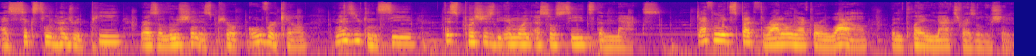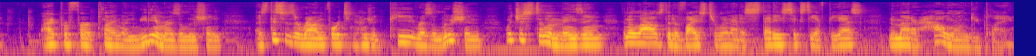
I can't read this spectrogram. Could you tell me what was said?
as 1600p resolution is pure overkill and as you can see, this pushes the M1 SoC to the max. Definitely expect throttling after a while when playing max resolution. I prefer playing on medium resolution as this is around 1400p resolution, which is still amazing and allows the device to run at a steady 60 fps no matter how long you play.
